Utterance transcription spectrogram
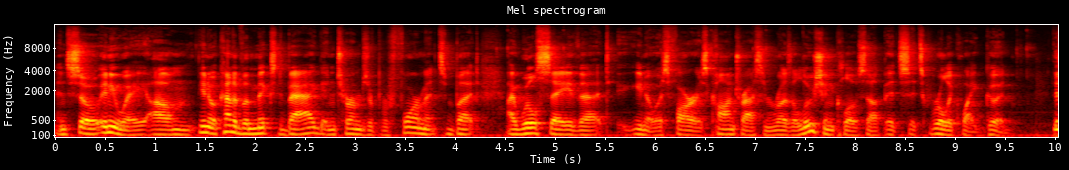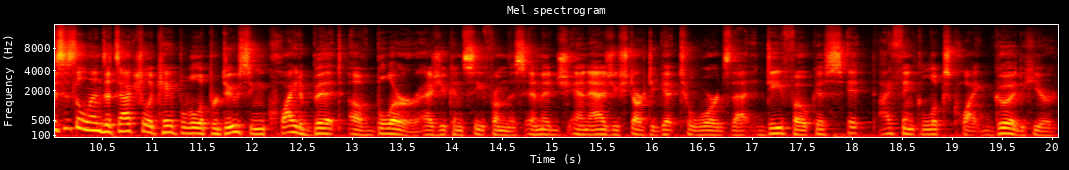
And so, anyway, um, you know, kind of a mixed bag in terms of performance, but I will say that, you know, as far as contrast and resolution close up, it's, it's really quite good. This is a lens that's actually capable of producing quite a bit of blur, as you can see from this image, and as you start to get towards that defocus, it, I think, looks quite good here.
